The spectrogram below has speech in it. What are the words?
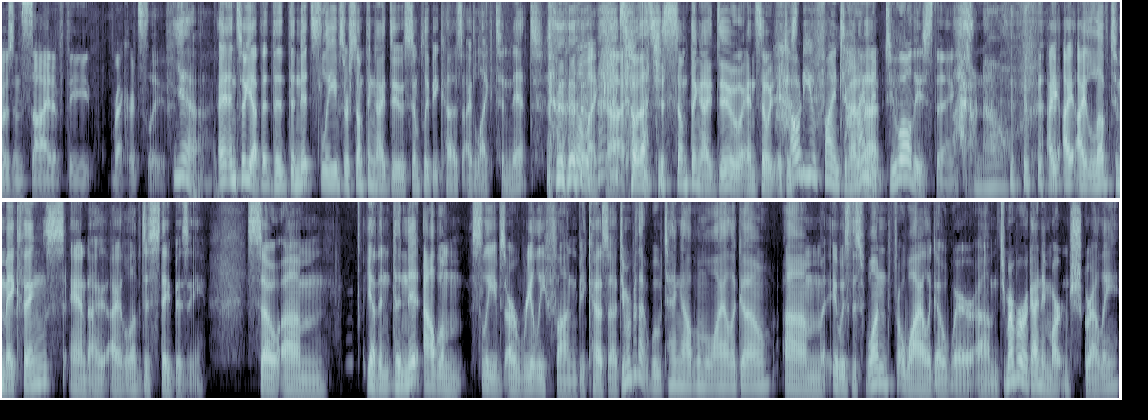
goes inside of the record sleeve. yeah and, and so yeah the, the, the knit sleeves are something i do simply because i like to knit Oh my God. so that's just something i do and so it, it just How do you find came out of time to do all these things? I don't know. I, I, I love to make things and I, I love to stay busy. So, um, yeah, the, the knit album sleeves are really fun because uh, do you remember that Wu Tang album a while ago? Um, it was this one for a while ago where um, do you remember a guy named Martin Shkreli?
